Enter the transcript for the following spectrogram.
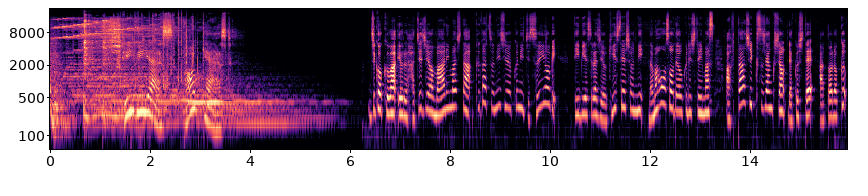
TBS Podcast 時刻は夜8時を回りました。9月29日水曜日。TBS ラジオキーステーションに生放送でお送りしています。アフターシックスジャンクション。略してアトロク。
